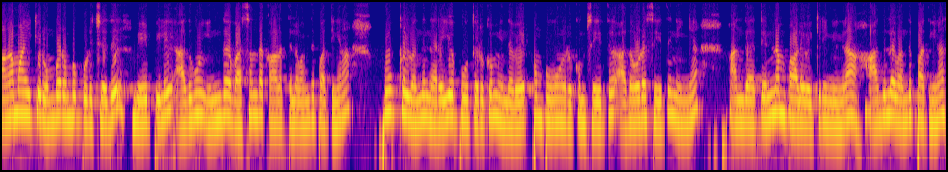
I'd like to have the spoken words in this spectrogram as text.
மகமாய்க்கு ரொம்ப ரொம்ப பிடிச்சது வேப்பிலை. அதுவும் இந்த வசந்த காலத்தில் வந்து பார்த்தீங்கன்னா பூக்கள் வந்து நிறைய பூத்திருக்கும் இந்த வேப்பம் பூவும் இருக்கும் சேர்த்து அதோட சேர்த்து நீங்கள் அந்த தென்னம்பாலை வைக்கிறீங்க இல்லைங்களா அதில் வந்து பார்த்தீங்கன்னா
